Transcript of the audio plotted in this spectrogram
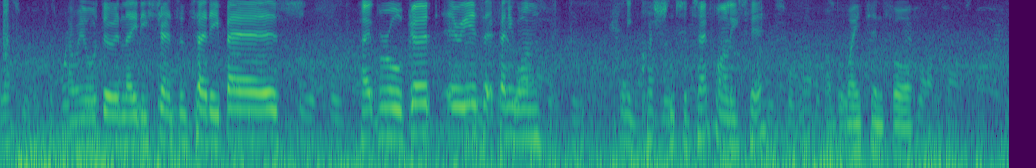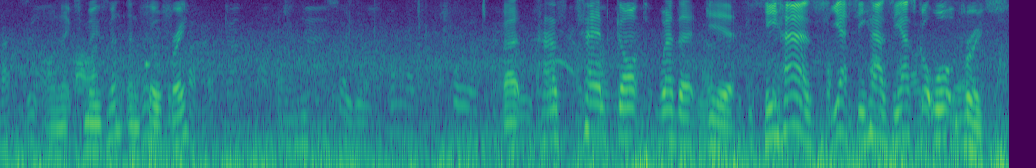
That's all. 'cause when How are we all doing, ladies, gents, and teddy bears? Hope we're all good. Here he is. If anyone has any questions for Ted while he's here, we saw I'll be waiting for right past that, and that was it. our next movement. Then feel free. And you can see there was four, four But has Ted got weather gear? He has. Yes, he has. He has got waterproofs.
